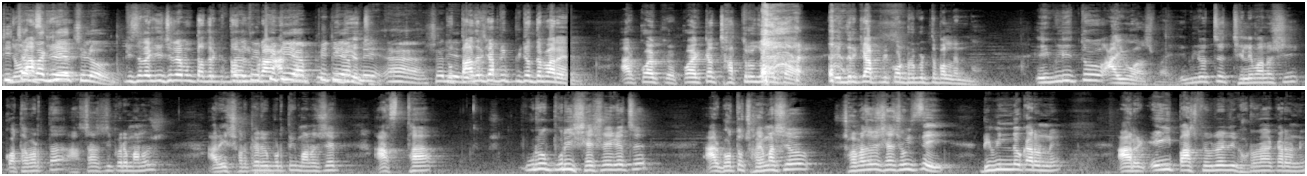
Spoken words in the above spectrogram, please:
টিচাররা গিয়েছিল। টিচাররা গিয়েছিল এবং তাদের তাদের পিটি পিটি আপনি হ্যাঁ সরিয়ে তাদেরকে আপনি পিটাতে পারেন। আর কয়েক কয়েকটা ছাত্র জনতা এদেরকে আপনি কন্ট্রোল করতে পারলেন না। এগুলি তো আইওয়াস ভাই। এগুলি হচ্ছে ছেলে মানুষই কথাবার্তা হাসাহাসি করে মানুষ। আর এই সরকারের উপর থেকে মানুষের আস্থা পুরোপুরি শেষ হয়ে গেছে। আর গত ছয় মাসেও ছয় মাসে শেষ হয়েছেই বিভিন্ন কারণে। আর এই পাঁচ ফেব্রুয়ারির ঘটনার কারণে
